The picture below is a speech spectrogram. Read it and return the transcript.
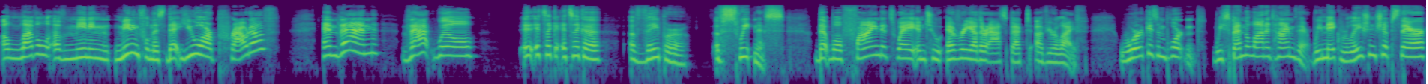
a level of meaning meaningfulness that you are proud of. And then that will it's like it's like a a vapor of sweetness that will find its way into every other aspect of your life. Work is important. We spend a lot of time there. We make relationships there.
